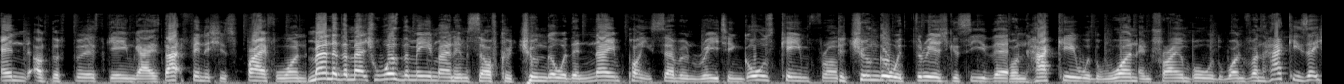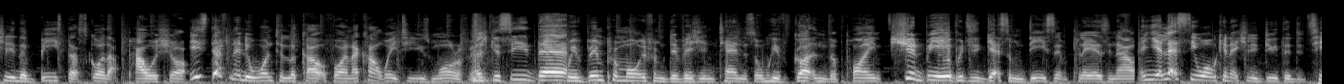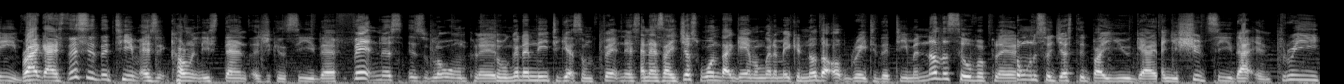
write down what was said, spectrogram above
end of the first game, guys. That finishes 5-1. Man of the match was the main man himself, Kachunga, with a 9.7 rating. Goals came from Kachunga with 3, as you can see there. Von Haacke with 1 and Triangle with 1. Von Haacke is actually the beast that scored that power shot. He's definitely one to look out for, and I can't wait to use more of him. As you can see there, we've been promoted from Division 10, so we've gotten the point. Should be able to get some decent players now. And yeah, let's see what we can actually do to the team. Right, guys, this is the team as it currently stands as you can see their fitness is low on players. So we're gonna need to get some fitness. And as i just won that game i'm gonna make another upgrade to the team another silver player. Someone suggested by you guys and you should see that in three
